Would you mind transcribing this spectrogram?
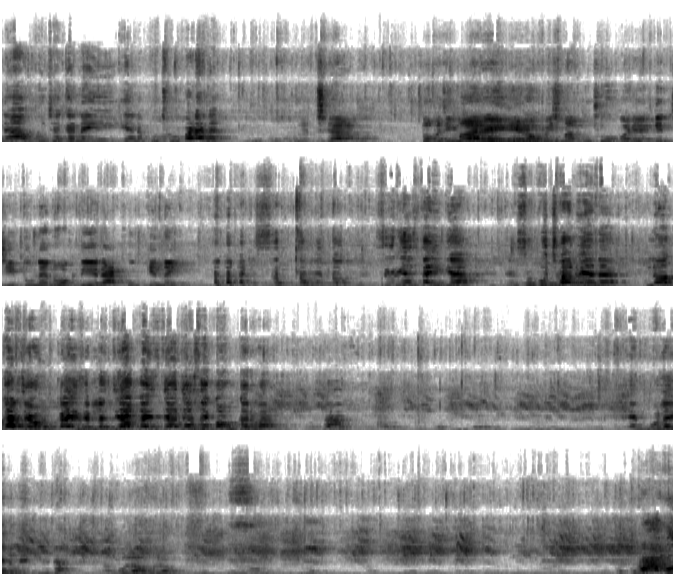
એને આવવું છે કે નહીં એને પૂછવું પડે ને? અચ્છા. તો પછી મારે હેડ ઓફિસમાં પૂછવું પડે કે જીતુને નોકરીએ રાખવું કે નહીં? તમે તો સિરિયસ થઈ ગયા. શું પૂછવાનું એને? નોકર છે હું કહીશ એટલે જ્યાં કહીશ ત્યાં જશે કોમ કરવા. હા? એને બોલાવી લઉં એક મિનિટ હા બોલાવો બોલાવો. રામુ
